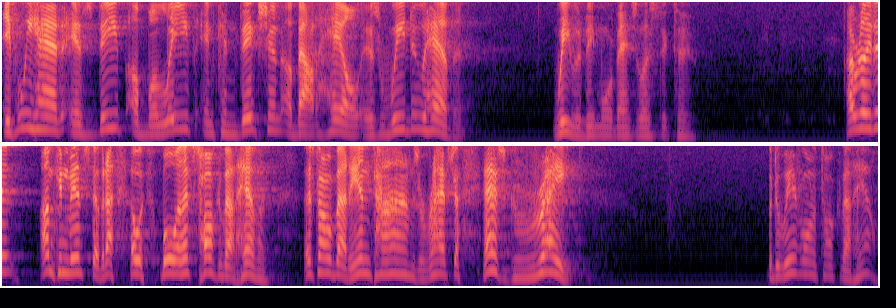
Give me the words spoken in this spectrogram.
if we had as deep a belief and conviction about hell as we do heaven, we would be more evangelistic too. I really do. I'm convinced of it. I, oh, boy, let's talk about heaven. Let's talk about end times or rapture. That's great. But do we ever want to talk about hell?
